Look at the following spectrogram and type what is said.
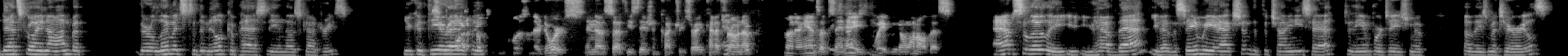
that's going on, but there are limits to the mill capacity in those countries. You could theoretically closing their doors in those Southeast Asian countries, right? Kind of throwing up, throwing their hands up, saying, "Hey, wait, we don't want all this." Absolutely, you, you have that. You have the same reaction that the Chinese had to the importation of of these materials.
